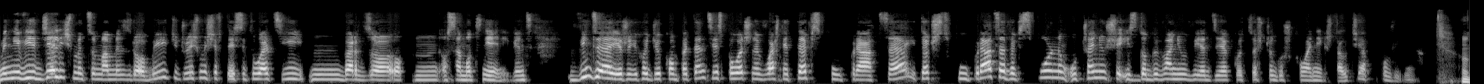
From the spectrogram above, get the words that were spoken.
My nie wiedzieliśmy, co mamy zrobić i czuliśmy się w tej sytuacji mm, bardzo mm, osamotnieni. Więc widzę, jeżeli chodzi o kompetencje społeczne, właśnie tę współpracę i też współpracę we wspólnym uczeniu się i zdobywaniu wiedzy jako coś, czego szkoła nie kształci, a powinna. No,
